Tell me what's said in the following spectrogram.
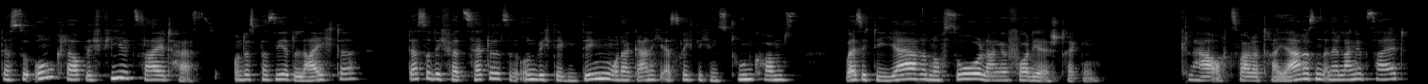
dass du unglaublich viel Zeit hast und es passiert leichter, dass du dich verzettelst in unwichtigen Dingen oder gar nicht erst richtig ins Tun kommst, weil sich die Jahre noch so lange vor dir erstrecken. Klar, auch zwei oder drei Jahre sind eine lange Zeit,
